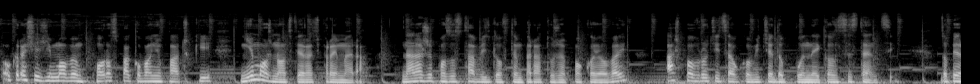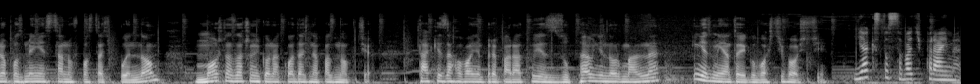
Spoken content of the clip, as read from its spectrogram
W okresie zimowym po rozpakowaniu paczki nie można otwierać primera. Należy pozostawić go w temperaturze pokojowej, aż powróci całkowicie do płynnej konsystencji. Dopiero po zmianie stanu w postać płynną można zacząć go nakładać na paznokcie. Takie zachowanie preparatu jest zupełnie normalne i nie zmienia to jego właściwości. Jak stosować primer?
